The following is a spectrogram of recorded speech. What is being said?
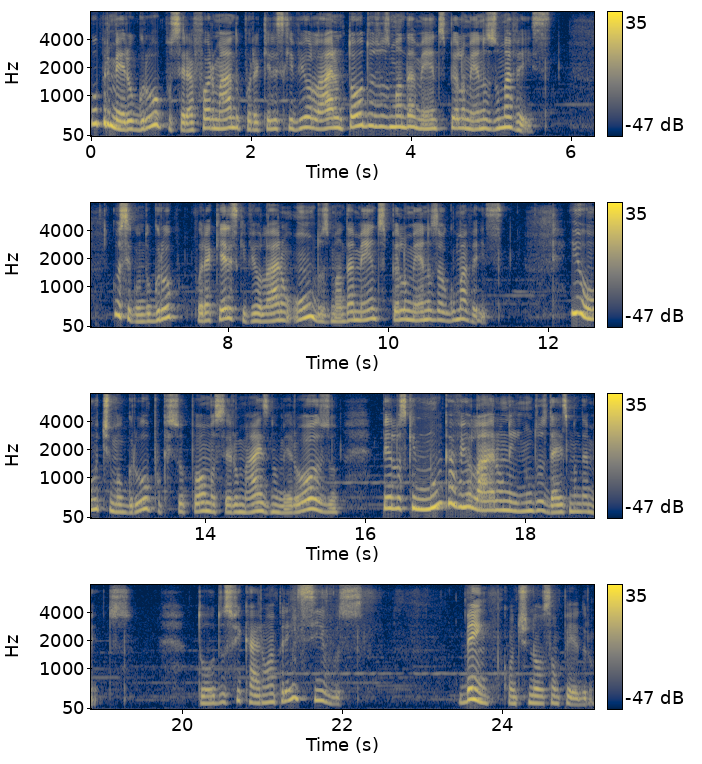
O primeiro grupo será formado por aqueles que violaram todos os mandamentos pelo menos uma vez. O segundo grupo, por aqueles que violaram um dos mandamentos pelo menos alguma vez. E o último grupo, que supomos ser o mais numeroso, pelos que nunca violaram nenhum dos dez mandamentos. Todos ficaram apreensivos. Bem, continuou São Pedro,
